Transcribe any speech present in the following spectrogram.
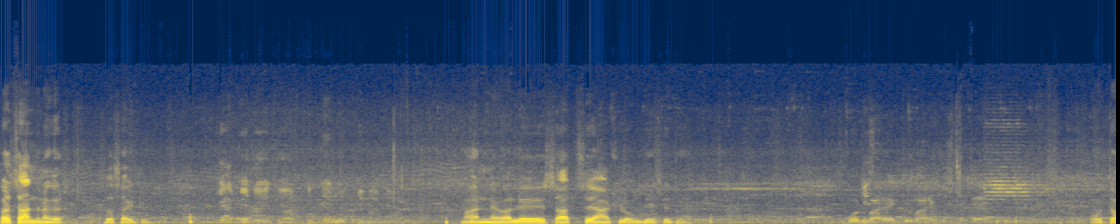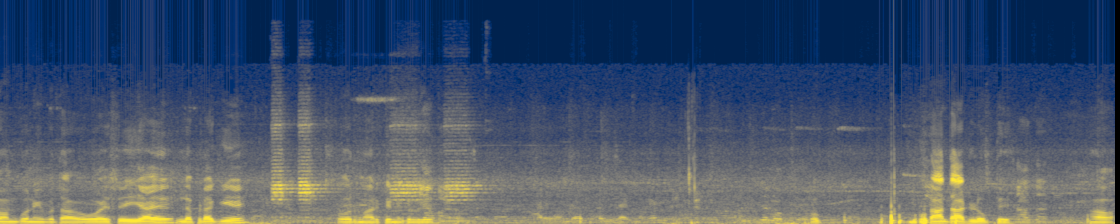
प्रशांत नगर सोसाइटी क्या कर रहे थे और कितने लोग थे मारने वाले मारने वाले सात से आठ लोग जैसे थे वो तो हमको नहीं पता वो ऐसे ही आए लफड़ा किए और मार के निकल गए। सात आठ लोग थे। हाँ।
